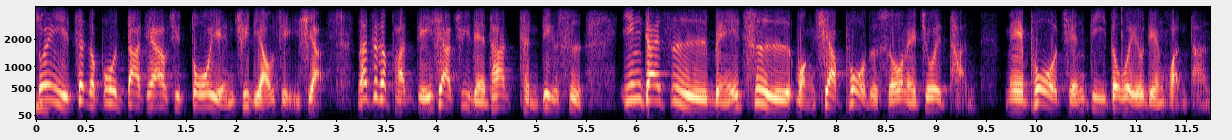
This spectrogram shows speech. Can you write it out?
所以这个部分大家要去多元去了解一下。那这个盘跌下去呢，它肯定是应该是每一次往下破的时候呢，就会弹，每破前低都会有点反弹。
